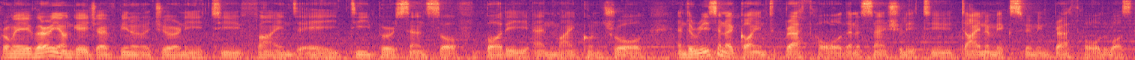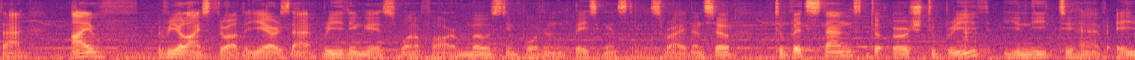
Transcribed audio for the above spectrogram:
From a very young age, I've been on a journey to find a deeper sense of body and mind control. And the reason I got into breath hold and essentially to dynamic swimming breath hold was that I've realized throughout the years that breathing is one of our most important basic instincts, right? And so to withstand the urge to breathe, you need to have a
